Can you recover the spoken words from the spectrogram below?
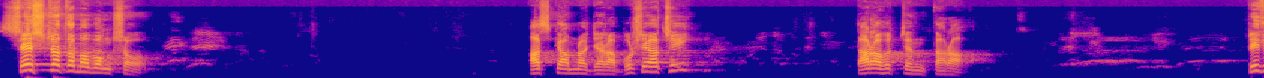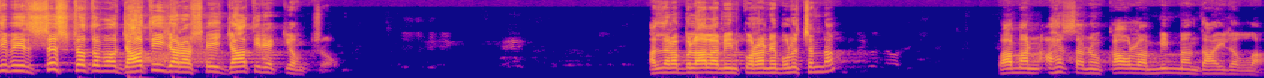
শ্রেষ্ঠতম বংশ। আজকে আমরা যারা বসে আছি, তারা হচ্ছেন তারা। পৃথিবীর শ্রেষ্ঠতম জাতি যারা, সেই জাতির একটি অংশ। আল্লাহ রাব্বুল আলামিন কোরআনে বলেছেন না ওয়ামান আহসানু কাওলা মিম্মান দাইলাল্লাহ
